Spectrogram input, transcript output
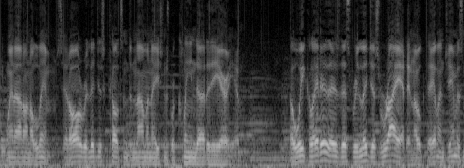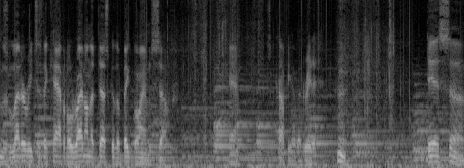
He went out on a limb, said all religious cults and denominations were cleaned out of the area. A week later, there's this religious riot in Oakdale, and Jameson's letter reaches the Capitol right on the desk of the big boy himself. Yeah, it's a copy of it. Read it. Hmm. Dear sir,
